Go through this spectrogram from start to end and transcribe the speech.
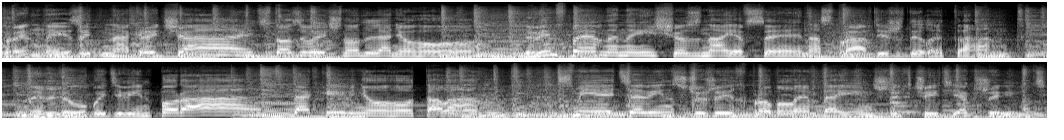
Принизить, накричать, то звично для нього. Він впевнений, що знає все, насправді ж дилетант. Не любить він порад, такий в нього талант. Сміється він з чужих проблем та інших вчить, як жить.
